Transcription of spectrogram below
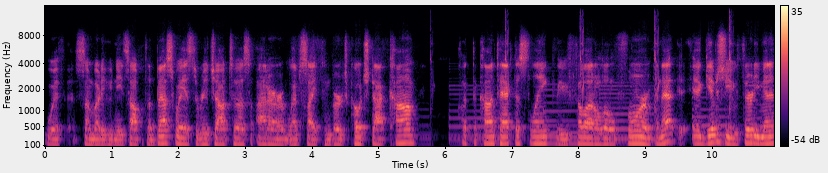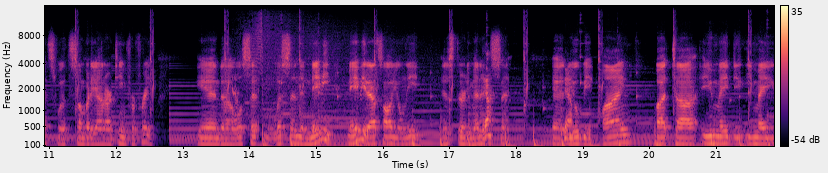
with somebody who needs help. The best way is to reach out to us at our website, convergecoach.com. click the contact us link, you fill out a little form, and that it gives you 30 minutes with somebody on our team for free. And uh, we'll sit and listen, and maybe maybe that's all you'll need is 30 minutes, yeah. and, and yeah. you'll be fine. But uh, you may de- you may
